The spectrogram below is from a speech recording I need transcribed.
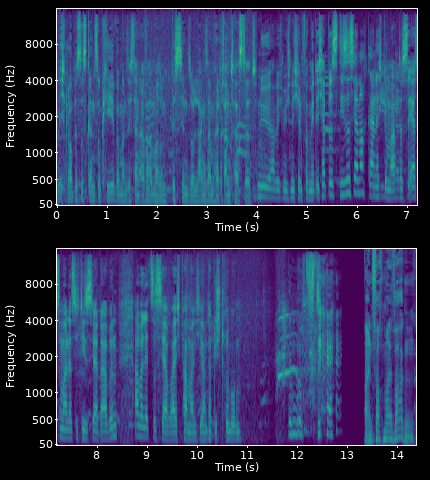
ich glaube, es ist ganz okay, wenn man sich dann einfach immer so ein bisschen so langsam halt rantastet. Nö, habe ich mich nicht informiert. Ich habe das dieses Jahr noch gar nicht gemacht. Das ist das erste Mal, dass ich dieses Jahr da bin. Aber letztes Jahr war ich ein paar Mal hier und habe die Strömung genutzt. Einfach mal wagen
